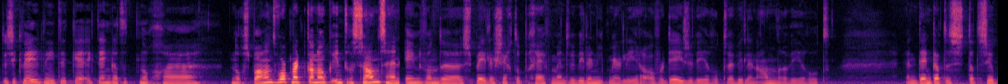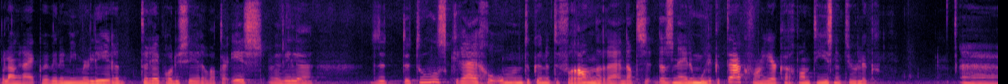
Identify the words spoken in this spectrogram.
Dus ik weet het niet. Ik, ik denk dat het nog, nog spannend wordt, maar het kan ook interessant zijn. Een van de spelers zegt op een gegeven moment: We willen niet meer leren over deze wereld, wij willen een andere wereld. En ik denk dat is, dat is heel belangrijk. We willen niet meer leren te reproduceren wat er is. We willen de, tools krijgen om hem te kunnen te veranderen. En dat is, dat is een hele moeilijke taak voor een leerkracht, want die is natuurlijk. Uh,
